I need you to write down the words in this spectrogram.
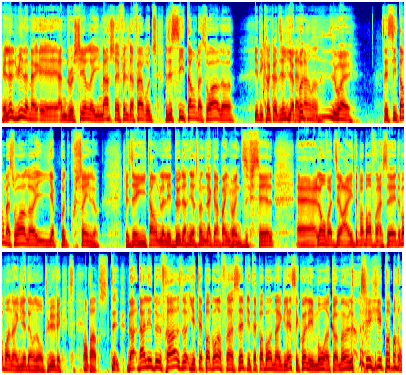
Mais là, lui, là, euh, Andrew Scheer, là, il marche sur un fil de fer au-dessus. S'il tombe à soir, là, Il y a des crocodiles il qui pas l'attendent. hein. de... Ouais. Tu sais, s'il tombe à soir, là, il n'y a pas de coussin, là. Je veux dire, il tombe, là, les deux dernières semaines de la campagne vont être difficiles. Euh, là, on va dire, ah, il était pas bon en français, il était pas bon en anglais non, non plus. Fait On passe. dans, dans les deux phrases, là, il était pas bon en français puis il était pas bon en anglais. C'est quoi les mots en commun, là? C'est il est pas bon.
